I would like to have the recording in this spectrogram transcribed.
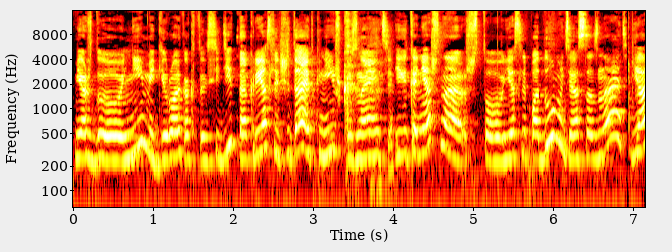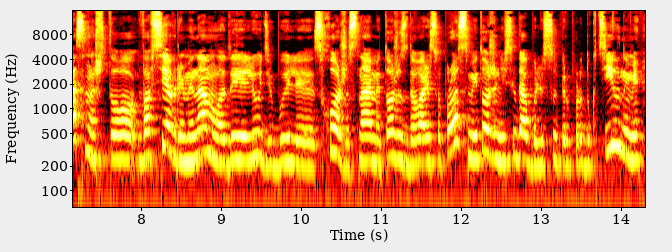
между ними герой как-то сидит на кресле, читает книжку, знаете. И, конечно, что если подумать и осознать, ясно, что во все времена молодые люди были схожи с нами, тоже задавались вопросами и тоже не всегда были суперпродуктивными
